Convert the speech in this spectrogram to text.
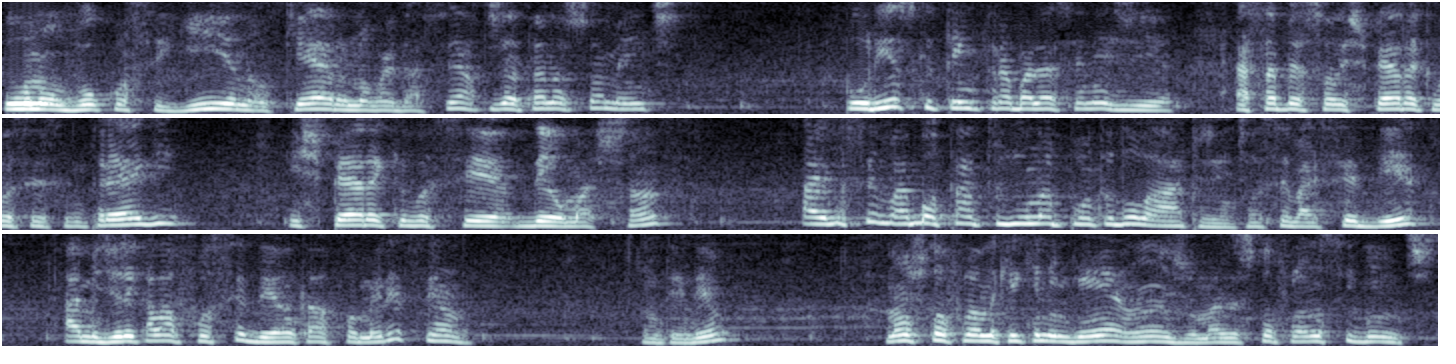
O não vou conseguir, não quero, não vai dar certo, já está na sua mente. Por isso que tem que trabalhar essa energia. Essa pessoa espera que você se entregue, espera que você dê uma chance, aí você vai botar tudo na ponta do lápis, gente. Você vai ceder à medida que ela for cedendo, que ela for merecendo. Entendeu? Não estou falando aqui que ninguém é anjo, mas estou falando o seguinte:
